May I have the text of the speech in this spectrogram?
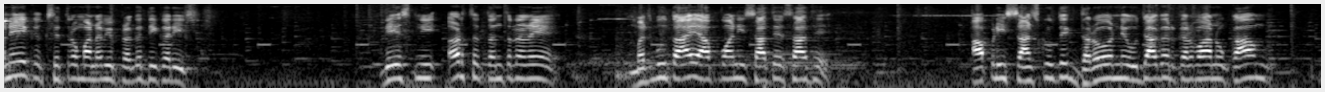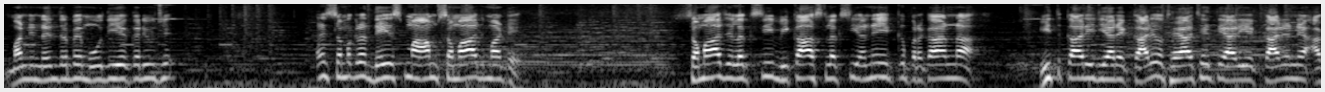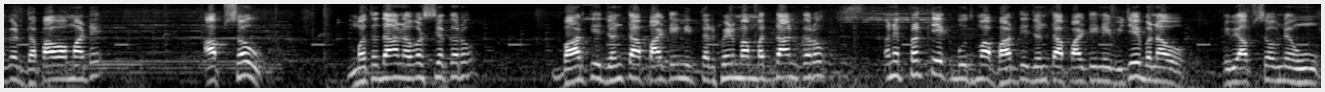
અનેક ક્ષેત્રોમાં નવી પ્રગતિ કરી છે. દેશની અર્થતંત્રને મજબૂતાઈ આપવાની સાથે સાથે આપણી સાંસ્કૃતિક ધરોહરને ઉજાગર કરવાનું કામ માન્ય નરેન્દ્રભાઈ મોદીએ કર્યું છે. અને સમગ્ર દેશમાં આમ સમાજ માટે સમાજલક્ષી, વિકાસલક્ષી અનેક પ્રકારના હિતકારી જ્યારે કાર્યો થયા છે ત્યારે એ કાર્યને આગળ ધપાવવા માટે આપ સૌ મતદાન અવશ્ય કરો. ભારતીય જનતા પાર્ટીની તરફેણમાં મતદાન કરો અને પ્રત્યેક બૂથમાં ભારતીય જનતા પાર્ટીને વિજય બનાવો એવી આપ સૌને હું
